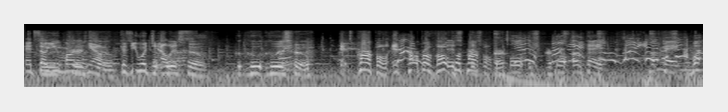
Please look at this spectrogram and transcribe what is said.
and so Who- you murdered him because you were Who is jealous. who? Who, who, who is who? It's purple. It's purple. Vote It's, for it's purple. purple. It's purple. Okay. It was right, it was Okay. What?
